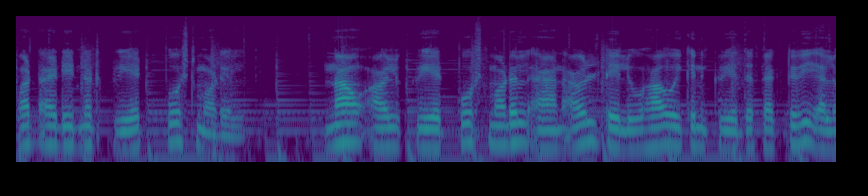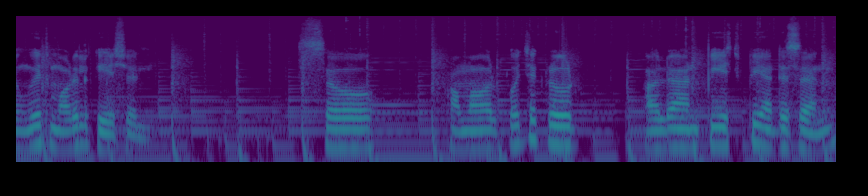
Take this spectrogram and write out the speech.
but I did not create post model. Now I will create post model and I will tell you how we can create the factory along with model creation. So from our project root, I will run php artisan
